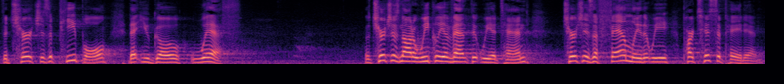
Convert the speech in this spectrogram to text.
the church is a people that you go with. The church is not a weekly event that we attend, church is a family that we participate in.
